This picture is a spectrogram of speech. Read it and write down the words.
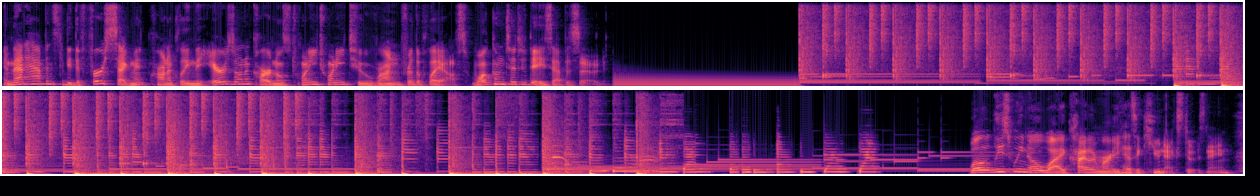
and that happens to be the first segment chronicling the Arizona Cardinals 2022 run for the playoffs. Welcome to today's episode. Well, at least we know why Kyler Murray has a Q next to his name.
